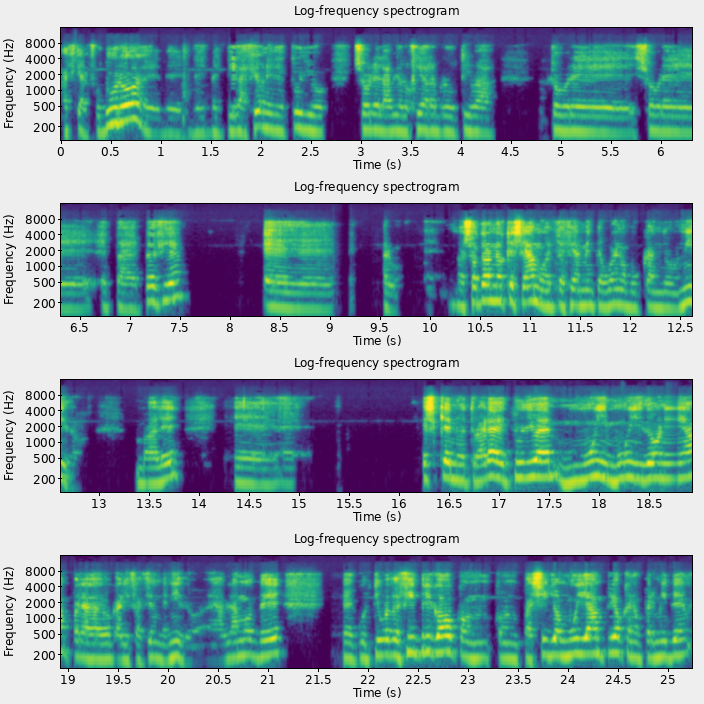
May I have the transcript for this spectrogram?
hacia el futuro de, investigación y de estudio sobre la biología reproductiva sobre, sobre estas especies. nosotros no es que seamos especialmente buenos buscando nidos, ¿vale? Es que nuestro área de estudio es muy, muy idónea para la localización de nidos. Hablamos de cultivos de cítricos con, pasillos muy amplios que nos permiten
